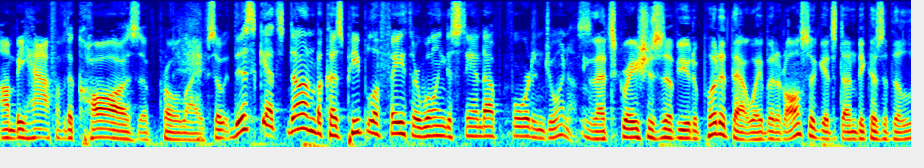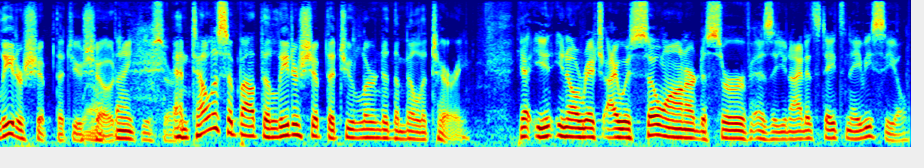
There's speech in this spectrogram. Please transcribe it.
on behalf of the cause of pro life. So this gets done because people of faith are willing to stand up forward and join us. That's gracious of you to put it that way, but it also gets done because of the leadership that you showed. thank you, sir. And tell us about the leadership that you learned in the military. Yeah, you, you know, Rich, I was so honored to serve as a United States Navy SEAL.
